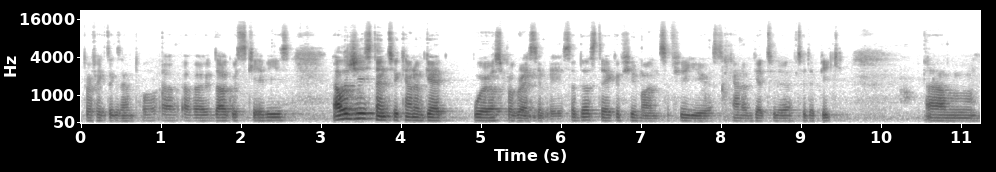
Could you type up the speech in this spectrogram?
a perfect example of, of a dog with scabies. Allergies tend to kind of get worse progressively, so it does take a few months, a few years to kind of get to the to the peak. Um,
